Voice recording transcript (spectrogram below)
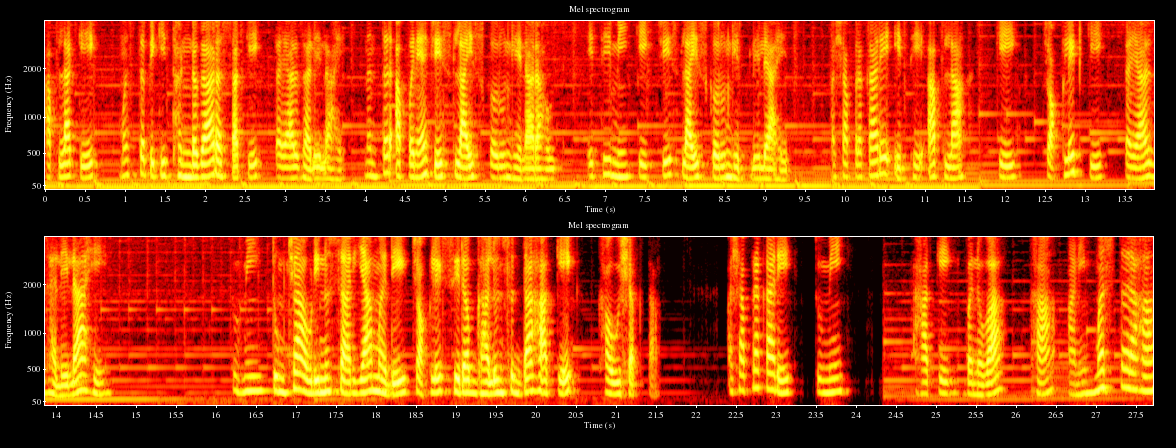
आपला केक मस्तपैकी थंडगार असा केक तयार झालेला आहे. नंतर आपण याचे स्लाईस करून घेणार आहोत. येथे मी केकचे स्लाईस करून घेतलेले आहेत. अशा प्रकारे येथे आपला केक चॉकलेट केक तयार झालेला आहे. तुम्ही तुमच्या आवडीनुसार यामध्ये चॉकलेट सिरप घालून सुद्धा हा केक खाऊ शकता. अशा प्रकारे तुम्ही हा केक बनवा खा आणि मस्त राहा.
